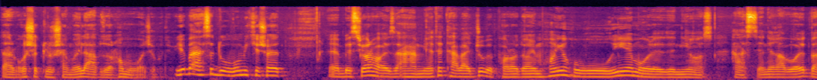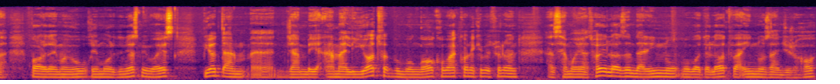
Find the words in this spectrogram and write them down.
در واقع شکل و شمایل ابزارها مواجه بودیم. یه بحث دومی که شاید بسیار حائز اهمیت توجه به پارادایم های حقوقی مورد نیاز هست. یعنی قواعد و پارادایم های حقوقی مورد نیاز میبایست بیاد در جنبه عملیات و به بنگاه کمک کنه که بتونن از حمایت های لازم در این نوع مبادلات و این نوع زنجیرها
